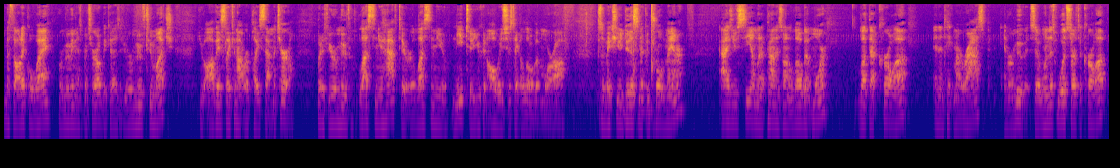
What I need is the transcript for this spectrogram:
methodical way, removing this material, because if you remove too much, you obviously cannot replace that material. But if you remove less than you have to or less than you need to, you can always just take a little bit more off. So make sure you do this in a controlled manner. As you see, I'm going to pound this on a little bit more. Let that curl up and then take my rasp and remove it. So when this wood starts to curl up,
